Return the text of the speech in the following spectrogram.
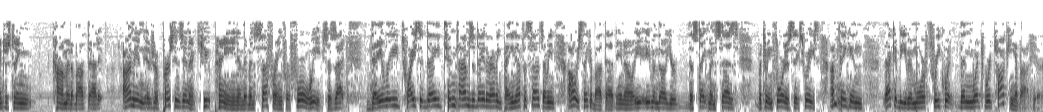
interesting comment about that I mean, if a person's in acute pain and they've been suffering for four weeks, is that daily, twice a day, ten times a day they're having pain episodes? I mean, I always think about that. You know, even though your the statement says between four to six weeks, I'm thinking that could be even more frequent than what we're talking about here.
